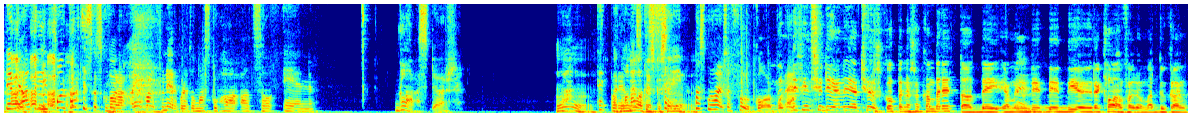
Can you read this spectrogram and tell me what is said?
det, alltså, det fantastiska skulle vara, jag har funderat på det, om man skulle ha alltså en glasdörr Mm. Tänk på det. Man, man, skulle se, in. man skulle ha liksom full koll på det. Det finns ju de nya kylskåpen som kan berätta åt dig, jag menar, mm. de, de, gör ju reklam för dem att du kan eh,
